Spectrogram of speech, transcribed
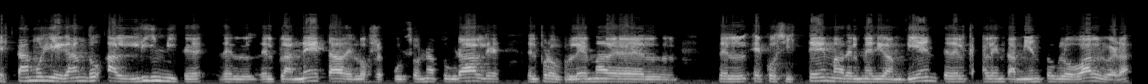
Estamos llegando al límite del, planeta, de los recursos naturales, del problema del, ecosistema, del medio ambiente, del calentamiento global, ¿verdad?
